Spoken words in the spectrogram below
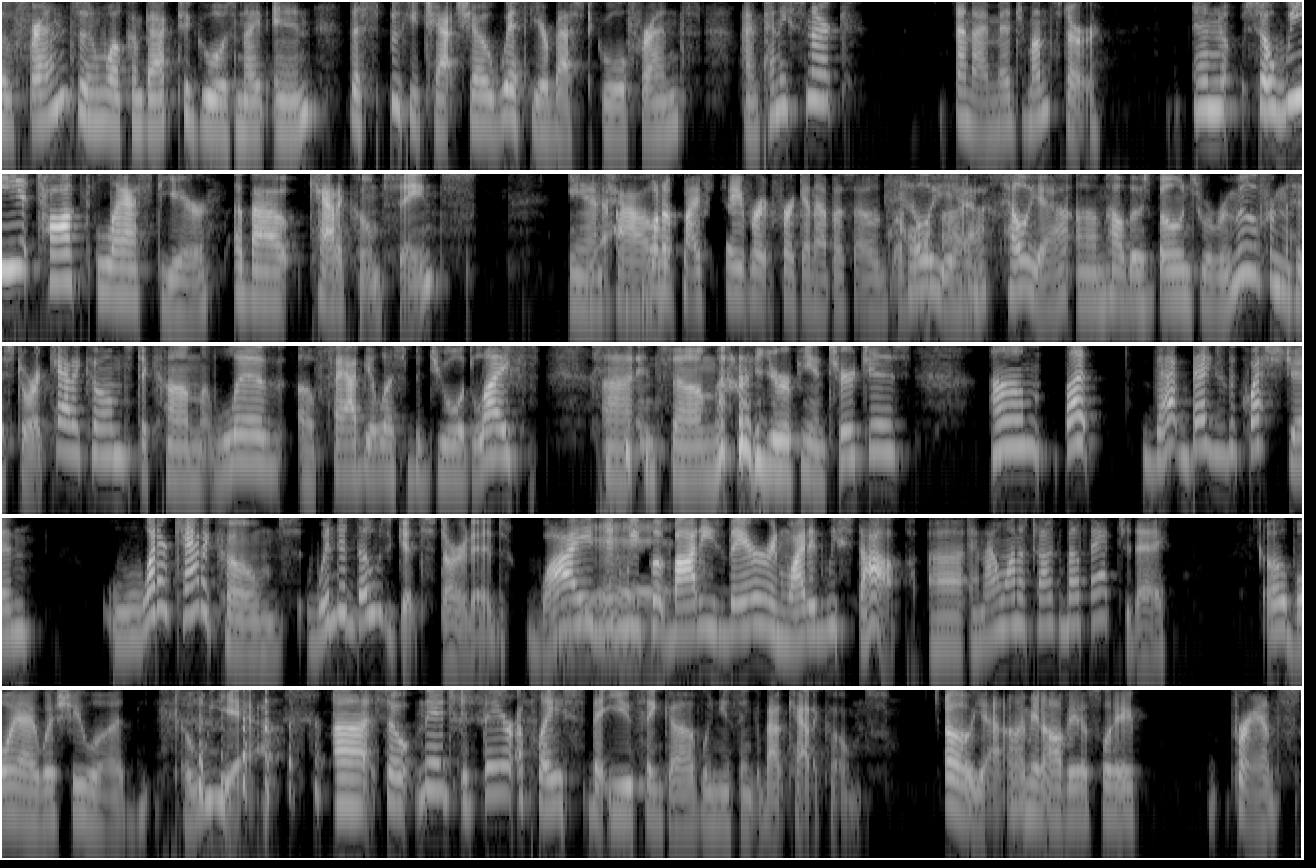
Hello, friends, and welcome back to Ghouls Night In, the spooky chat show with your best ghoul friends. I'm Penny Snark. And I'm Midge Munster. And so we talked last year about catacomb saints and Yeah, how one of my favorite freaking episodes of hell yeah, hell yeah, um, how those bones were removed from the historic catacombs to come live a fabulous bejeweled life uh, in some European churches. Um, but that begs the question: What are catacombs? When did those get started? Why did we put bodies there, and why did we stop? Uh, and I want to talk about that today. Oh boy, I wish you would. Oh yeah. uh, so, Midge, is there a place that you think of when you think about catacombs? Oh yeah, I mean obviously France.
